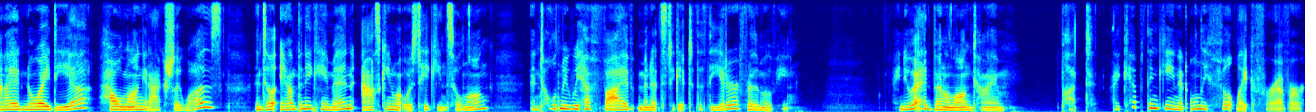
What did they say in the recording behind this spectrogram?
And I had no idea how long it actually was until Anthony came in asking what was taking so long and told me we have five minutes to get to the theater for the movie. I knew it had been a long time, but I kept thinking it only felt like forever.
